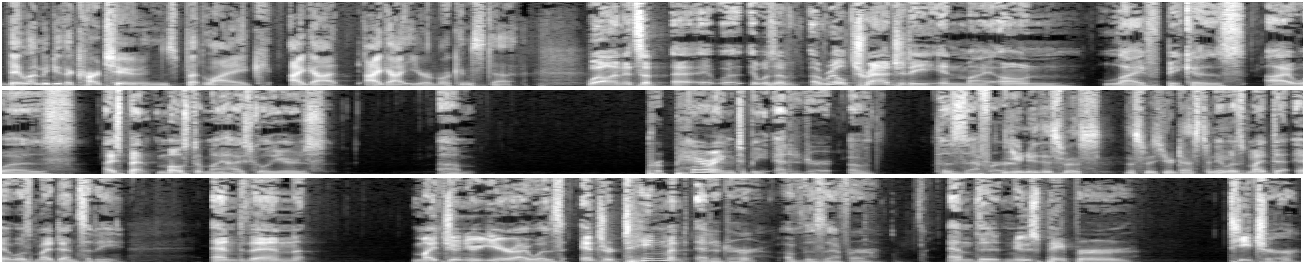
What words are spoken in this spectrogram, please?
they let me do the cartoons. But like, I got I got yearbook instead. Well, and it's a uh, it was it was a, a real tragedy in my own life because I was I spent most of my high school years um, preparing to be editor of the Zephyr. You knew this was this was your destiny. It was my de- it was my density, and then my junior year I was entertainment editor of the Zephyr, and the newspaper teacher,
